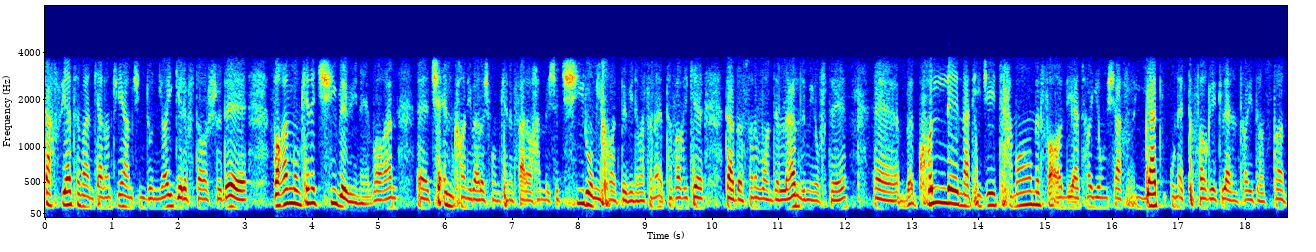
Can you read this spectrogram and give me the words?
شخصیت من که الان توی همچین دنیایی گرفتار شده واقعا ممکنه چی ببینه؟ واقعا چه امکانی براش ممکنه فراهم بشه؟ چی رو می‌خواد ببینه؟ مثلا اتفاقی که در داستان واندرلند میفته کل نتیجه تمام فعالیت های اون شخصیت اون اتفاقی که در انتهای داستان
